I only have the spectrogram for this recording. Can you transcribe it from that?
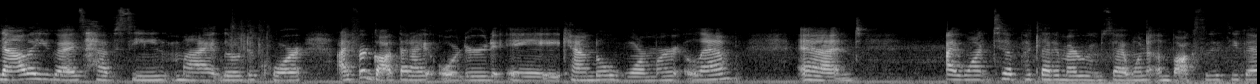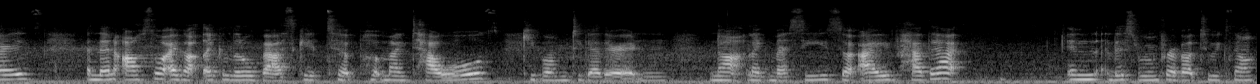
now that you guys have seen my little decor i forgot that i ordered a candle warmer lamp and I want to put that in my room so I want to unbox it with you guys And then also I got like a little basket to put my towels, keep them together and not like messy. So I've had that in this room for about two weeks now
